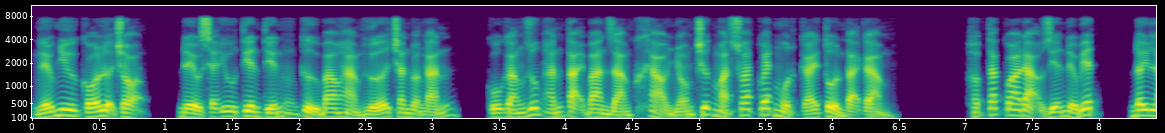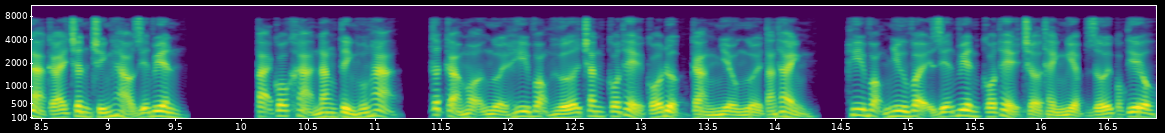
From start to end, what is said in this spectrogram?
nếu như có lựa chọn, đều sẽ ưu tiên tiến cử bao hàm hứa chăn đoạn ngắn, cố gắng giúp hắn tại ban giám khảo nhóm trước mặt soát quét một cái tồn tại cảm. Hợp tác qua đạo diễn đều biết, đây là cái chân chính hảo diễn viên. Tại có khả năng tình huống hạ tất cả mọi người hy vọng hứa chăn có thể có được càng nhiều người tán thành hy vọng như vậy diễn viên có thể trở thành nghiệp giới cọc tiêu.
